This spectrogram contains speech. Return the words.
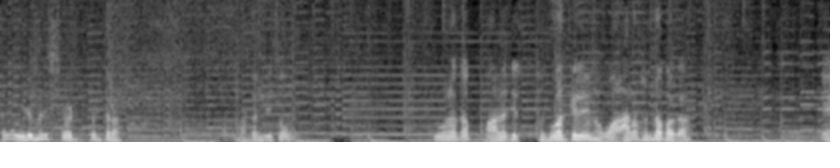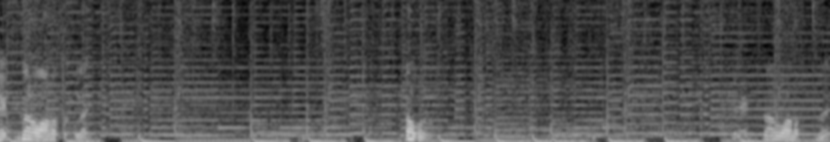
चला व्हिडिओमध्ये शर्ट शेवटपर्यंत राहा मंडळी तो दोन आता पाण्याची सुरुवात केली ना वारा सुद्धा बघा. एकदा वारा सुटलाय. आता बघा. एकदा वारा सुटलाय.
